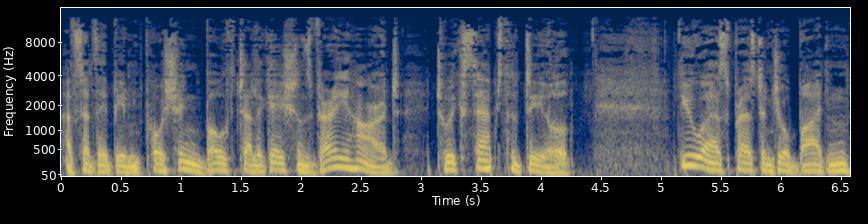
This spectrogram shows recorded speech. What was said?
have said they've been pushing both delegations very hard to accept the deal. The US President Joe Biden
